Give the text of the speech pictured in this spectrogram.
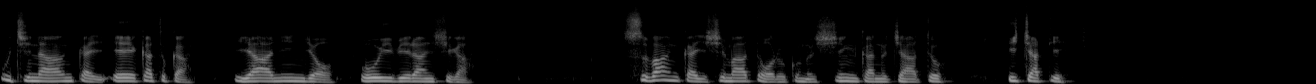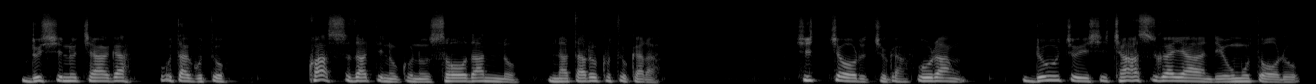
うちなあんかいええかとかや人情ういびらんしがすばんかいしまとるくのしんかぬちゃといちゃてルシヌチャーが歌ぐとかすだてのこの相談のなたることから必聴るちゅがフランルーチュイシチャースガヤンリウムトール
